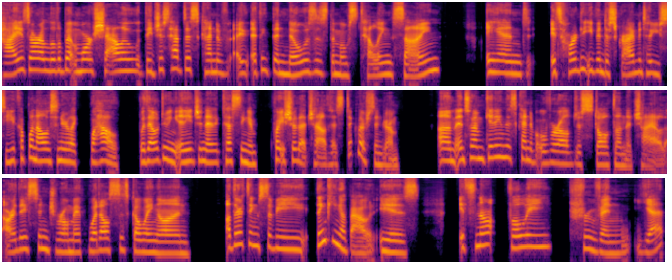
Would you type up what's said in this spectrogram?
eyes are a little bit more shallow. They just have this kind of, I, I think the nose is the most telling sign. And it's hard to even describe until you see a couple and all of a sudden you're like, wow, without doing any genetic testing, I'm quite sure that child has Stickler syndrome. Um, and so I'm getting this kind of overall gestalt on the child. Are they syndromic? What else is going on? Other things to be thinking about is it's not fully proven yet.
